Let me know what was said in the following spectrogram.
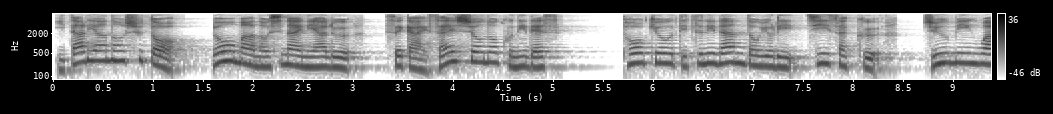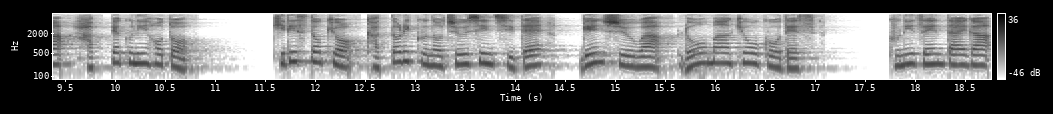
イタリアの首都ローマの市内にある世界最小の国です。東京ディズニーランドより小さく。住民は800人ほど。キリスト教カトリックの中心地で、元州はローマ教皇です。国全体が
